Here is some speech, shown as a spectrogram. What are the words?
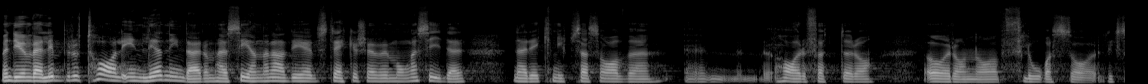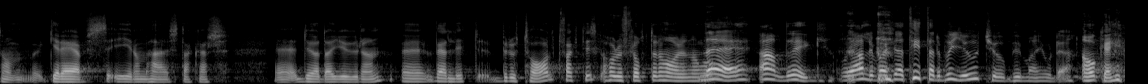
Men det är en väldigt brutal inledning där. De här scenerna det sträcker sig över många sidor när det knipsas av eh, eh, harfötter och öron och flås och liksom grävs i de här stackars eh, döda djuren. Eh, väldigt brutalt faktiskt. Har du flått en hare någon gång? Nej, aldrig. Och jag, aldrig varit, jag tittade på Youtube hur man gjorde. Okej.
